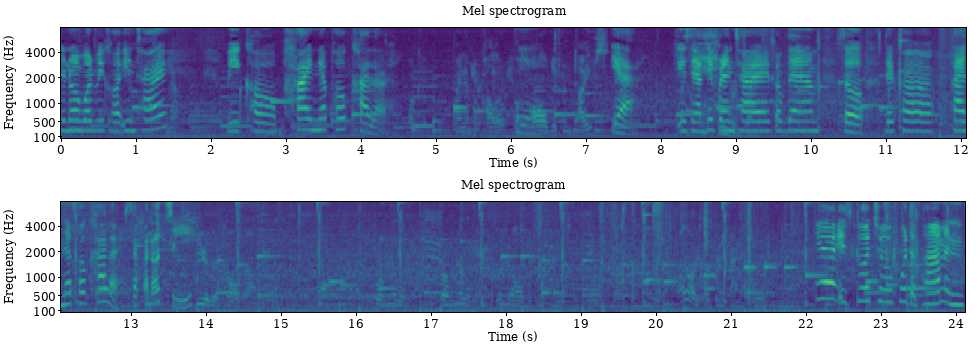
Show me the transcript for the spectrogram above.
You know what we call in Thai? No. We call pineapple color. Okay. Pineapple color of Yeah. all different types. Yeah, it's have different Hundreds types of them. So they call pineapple color, sapanot. Here they're called um, bromelia. Look at all the different types. I always thought they were kind of cool. Yeah, it's good to put the palm and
